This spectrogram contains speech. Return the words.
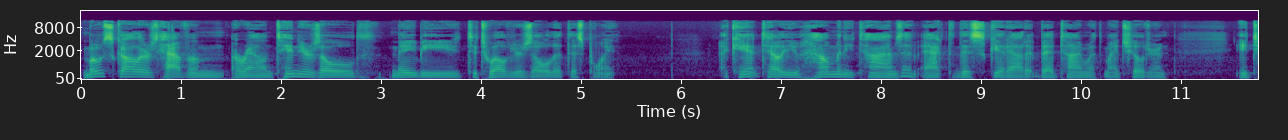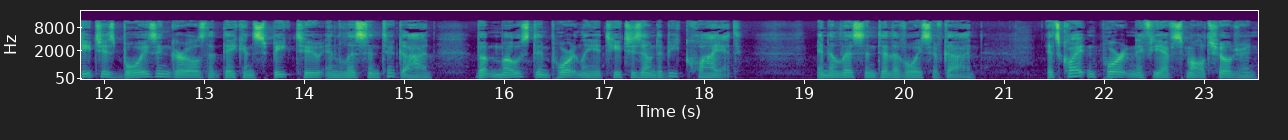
Most scholars have him around 10 years old, maybe to 12 years old at this point. I can't tell you how many times I've acted this skit out at bedtime with my children. It teaches boys and girls that they can speak to and listen to God, but most importantly, it teaches them to be quiet and to listen to the voice of God. It's quite important if you have small children.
